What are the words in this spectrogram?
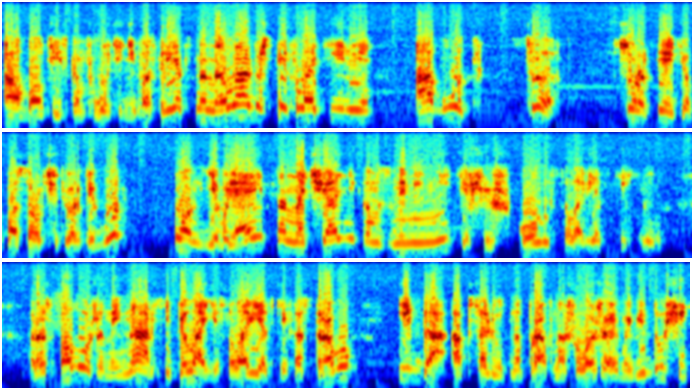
а, Балтийском флоте непосредственно, на Ладожской флотилии, а вот с 43 по 44 год он является начальником знаменитейшей школы Соловецких юнг, расположенной на архипелаге Соловецких островов, и да, абсолютно прав наш уважаемый ведущий,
